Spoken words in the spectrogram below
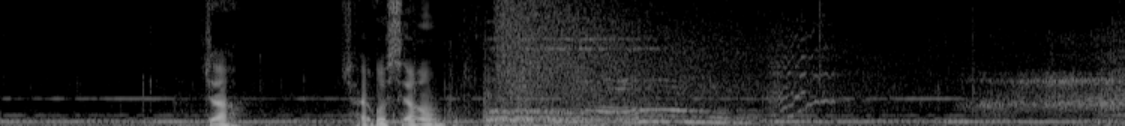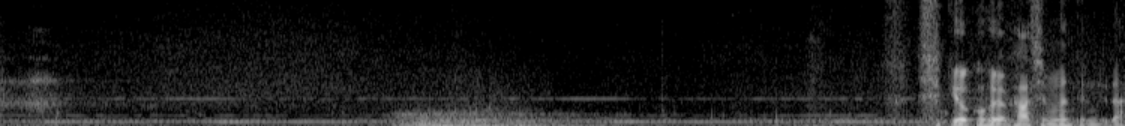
자, 잘 보세요. 기억고 그냥 가시면 됩니다.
